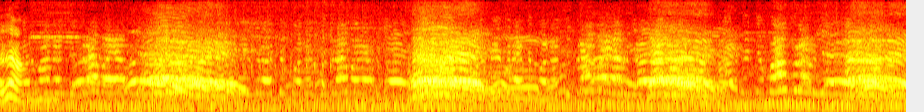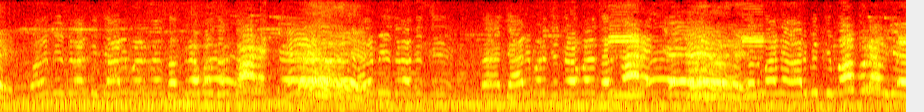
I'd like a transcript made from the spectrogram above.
ಜಾರಿ ಮಾಡಿದ ಸಿದ್ದರಾಮಯ್ಯ ಸರ್ಕಾರಕ್ಕೆ ಜಾರಿ ಮಾಡಿದ ಸಿದ್ದರಾಮಯ್ಯ ಸರ್ಕಾರಕ್ಕೆ ಸನ್ಮಾನ್ಯ ಆರ್ ಬಿ ತಿಮ್ಮಾಪುರ ಅವರಿಗೆ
